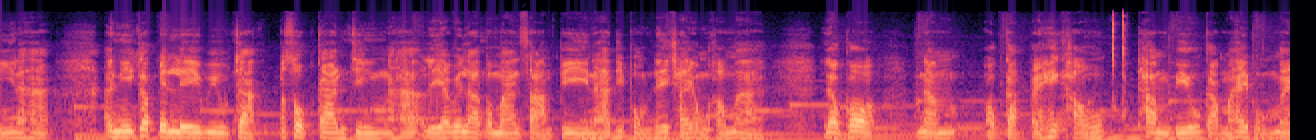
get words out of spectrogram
นี้นะฮะ อันนี้ก็เป็นรีวิวจากประสบการณ์จริงนะฮะระยะเวลาประมาณ 3 ปีนะฮะที่ผมได้ใช้ของเขามา แล้วก็นำเอากลับไปให้เขาทำบิวกลับมาให้ผมใหม่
